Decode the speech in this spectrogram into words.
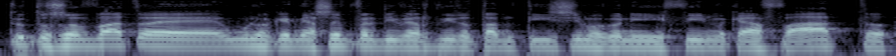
tutto sommato è uno che mi ha sempre divertito tantissimo con i film che ha fatto.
